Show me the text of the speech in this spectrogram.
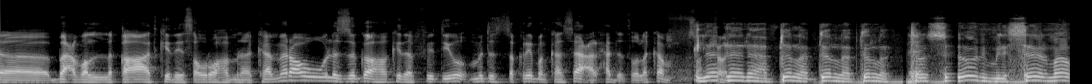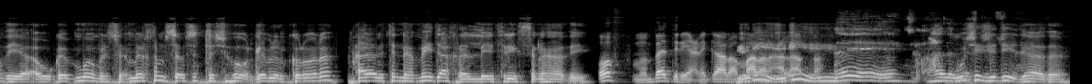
آه، بعض اللقاءات كذا يصوروها من الكاميرا ولزقوها كذا بفيديو مدة تقريبا كان ساعة الحدث ولا كم؟ لا لا لا عبد الله عبد الله عبد الله. ترى سوني من السنة الماضية أو قبل مو من, من خمسة أو ستة شهور قبل الكورونا قالت إنها ما هي داخلة ال E3 السنة هذه. أوف من بدري يعني قالوا ما لها إيه، إيه، علاقة إيه. اي اي هذا مو شيء جديد هذا.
